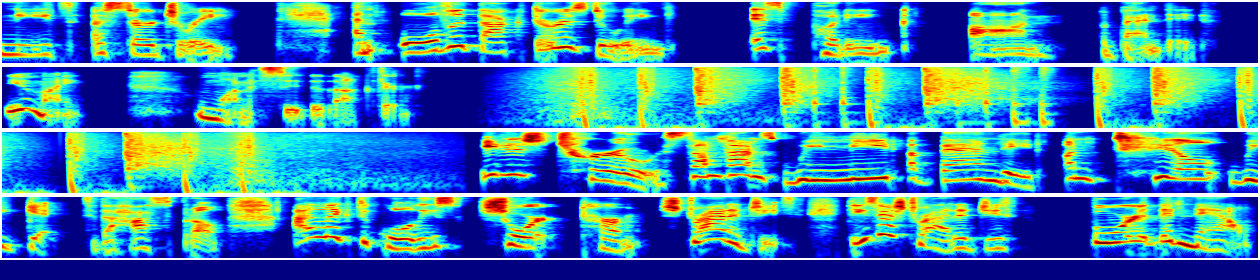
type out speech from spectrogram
needs a surgery, and all the doctor is doing is putting on a band aid. You might want to see the doctor. It is true. Sometimes we need a band aid until we get to the hospital. I like to call these short term strategies. These are strategies for the now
